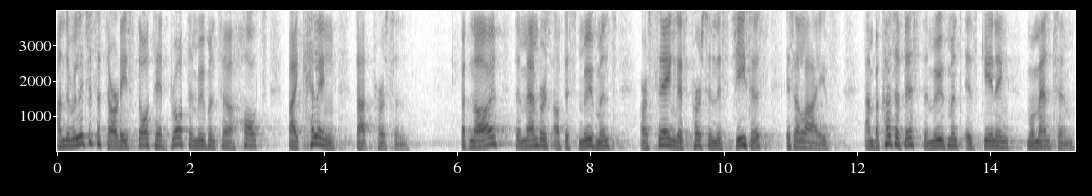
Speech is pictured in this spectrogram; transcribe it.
And the religious authorities thought they had brought the movement to a halt by killing that person. But now, the members of this movement are saying this person, this Jesus, is alive. And because of this, the movement is gaining momentum.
